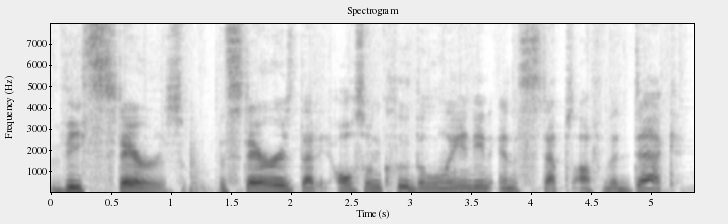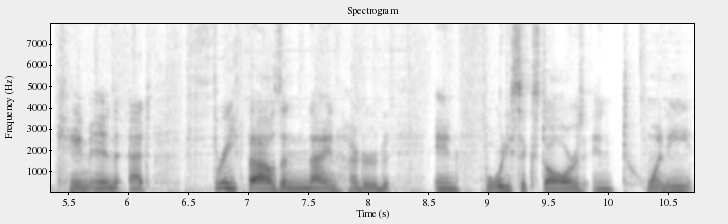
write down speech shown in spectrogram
The stairs. The stairs that also include the landing and the steps off the deck came in at $3,946 and 20,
